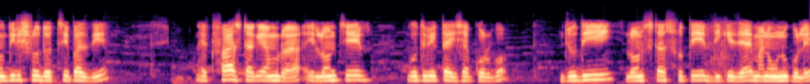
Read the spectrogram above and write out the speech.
নদীর স্রোত হচ্ছে এই পাশ দিয়ে। এট ফার্স্ট আগে আমরা এই লঞ্চের গতিবেগটা হিসাব করব। যদি লঞ্চটা স্রোতের দিকে যায় মানে অনুকূলে,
